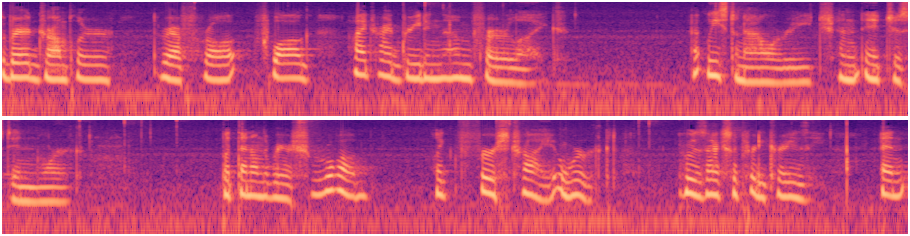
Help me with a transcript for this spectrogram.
the rare drumpler, the rare Fwog, I tried breeding them for like at least an hour each, and it just didn't work. But then on the rare Shrubb, like first try, it worked. It was actually pretty crazy. And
